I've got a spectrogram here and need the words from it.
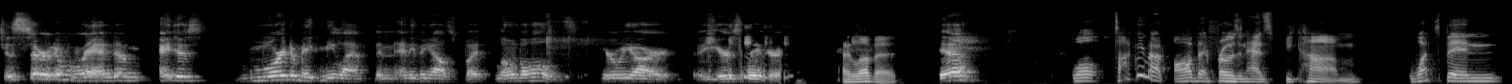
just sort of random and just more to make me laugh than anything else. But lo and behold, here we are years later. I love it. Yeah. Well, talking about all that Frozen has become, what's been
